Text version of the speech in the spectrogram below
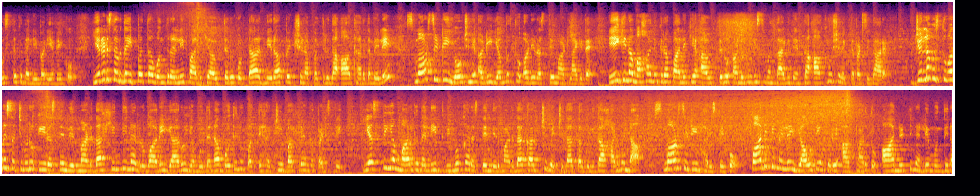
ಪುಸ್ತಕದಲ್ಲಿ ಬರೆಯಬೇಕು. ಎರಡು ಸಾವಿರದ ಇಪ್ಪತ್ತ ಒಂದರಲ್ಲಿ ಪಾಲಿಕೆ ಆಯುಕ್ತರು ಕೊಟ್ಟ ನಿರಾಪೇಕ್ಷಣ ಪತ್ರದ ಆಧಾರದ ಮೇಲೆ ಸ್ಮಾರ್ಟ್ ಸಿಟಿ ಯೋಜನೆ ಅಡಿ ಎಂಬತ್ತು ಅಡಿ ರಸ್ತೆ ಮಾಡಲಾಗಿದೆ. ಈಗಿನ ಮಹಾನಗರ ಪಾಲಿಕೆ ಆಯುಕ್ತರು ಅನುಭವಿಸುವಂತಾಗಿದೆ ಅಂತ ಆಕ್ರೋಶ ವ್ಯಕ್ತಪಡಿಸಿದ್ದಾರೆ. ಜಿಲ್ಲಾ ಉಸ್ತುವಾರಿ ಸಚಿವರು ಈ ರಸ್ತೆ ನಿರ್ಮಾಣದ ಹಿಂದಿನ ರುವಾರಿ ಯಾರು ಎಂಬುದನ್ನು ಮೊದಲು ಪತ್ತೆ ಹಚ್ಚಿ ಬಹಿರಂಗಪಡಿಸಿದೆ. ಎಸ್ಪಿಎಂ ಮಾರ್ಗದಲ್ಲಿ ದ್ವಿಮುಖ ರಸ್ತೆ ನಿರ್ಮಾಣದ ಖರ್ಚು ವೆಚ್ಚದ ತಗುಲಿದ ಹಣವನ್ನ ಸ್ಮಾರ್ಟ್ ಸಿಟಿ ಭರಿಸಬೇಕು. ಪಾಲಿಕೆ ಮೇಲೆ ಯಾವುದೇ ಹೊರೆ ಆಗಬಾರದು. ಆ ನಿಟ್ಟಿನಲ್ಲಿ ಮುಂದಿನ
